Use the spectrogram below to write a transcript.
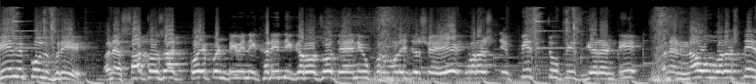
બિલકુલ ફ્રી અને સાથોસાથ કોઈ પણ ટીવી ની ખરીદી કરો છો, તો એની ઉપર મળી જશે એક વર્ષની પીસ ટુ પીસ ગેરંટી અને નવ વર્ષની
